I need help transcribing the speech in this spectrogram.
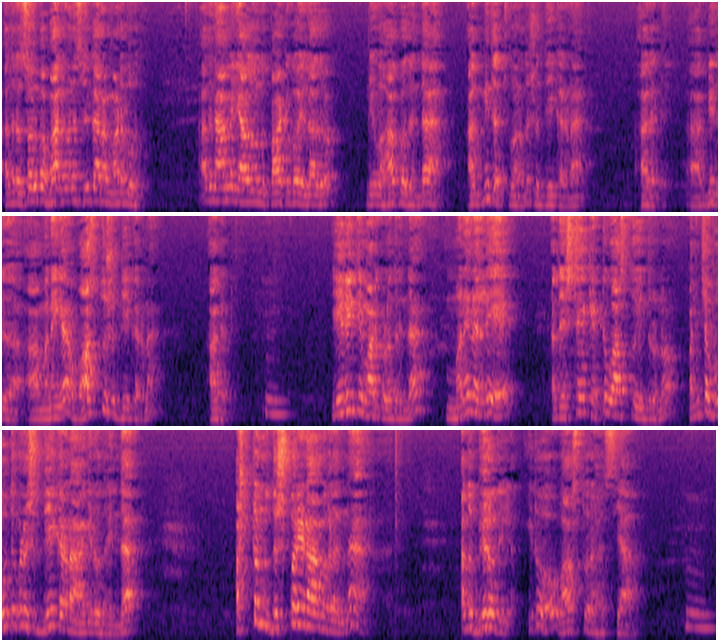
ಅದರ ಸ್ವಲ್ಪ ಭಾಗವನ್ನು ಸ್ವೀಕಾರ ಮಾಡಬಹುದು. ಅದನ್ನ ಆಮೇಲೆ ಯಾವುದೋ ಒಂದು ಪಾಟ್ಗೋ ಎಲ್ಲಾದರೂ ನೀವು ಹಾಕೋದ್ರಿಂದ ಅಗ್ನಿ ತತ್ವ ಅನ್ನೋದು ಶುದ್ಧೀಕರಣ ಆಗತ್ತೆ. ಆ ಅಗ್ನಿ ಆ ಮನೆಯ ವಾಸ್ತು ಶುದ್ಧೀಕರಣ ಆಗತ್ತೆ. ಈ ರೀತಿ ಮಾಡ್ಕೊಳ್ಳೋದ್ರಿಂದ ಮನೆಯಲ್ಲಿ ಅದೆಷ್ಟೇ ಕೆಟ್ಟು ವಾಸ್ತು ಇದ್ರೂ ಪಂಚಭೂತಗಳು ಶುದ್ಧೀಕರಣ ಆಗಿರೋದ್ರಿಂದ ದುಷ್ಪರಿಣಾಮಗಳನ್ನ ಅದು ಬೀರೋದಿಲ್ಲ. ಇದು ವಾಸ್ತು ರಹಸ್ಯ. ಹ್ಮ್.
